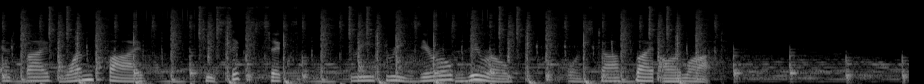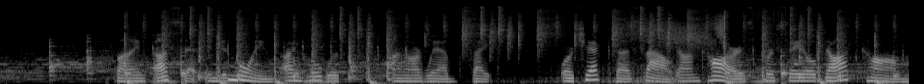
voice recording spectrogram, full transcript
at 515-266-3300 or stop by our lot. Find us at in Des Moines, Iowa on our website or check us out on carsforsale.com.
